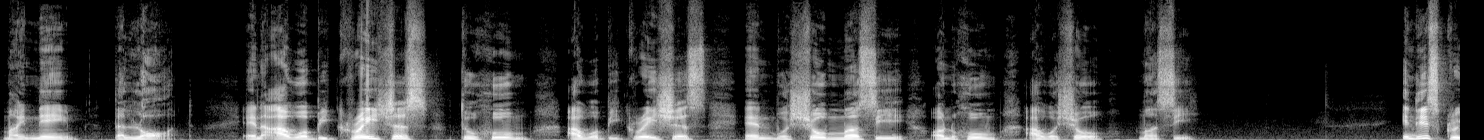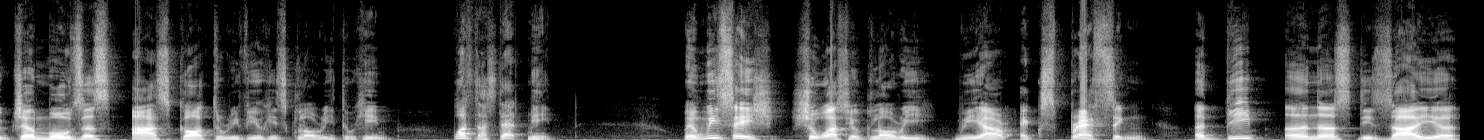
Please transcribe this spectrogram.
my name, the Lord. And I will be gracious to whom I will be gracious and will show mercy on whom I will show mercy. In this scripture, Moses asked God to reveal his glory to him. What does that mean? When we say, Show us your glory, we are expressing a deep, earnest desire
